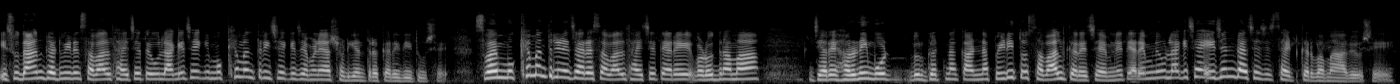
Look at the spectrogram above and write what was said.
એ સુદાન ગઢવીને સવાલ થાય છે તો એવું લાગે છે કે મુખ્યમંત્રી છે કે જેમણે આ ષડયંત્ર કરી દીધું છે. સ્વયં મુખ્યમંત્રીને જ્યારે સવાલ થાય છે ત્યારે વડોદરામાં જ્યારે હરણી બોટ દુર્ઘટના કાંડના પીડિતો સવાલ કરે છે એમને, ત્યારે એમને એવું લાગે છે આ એજન્ડા છે જે સેટ કરવામાં આવ્યો છે.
